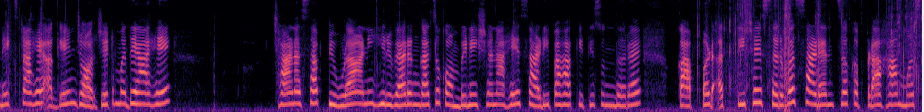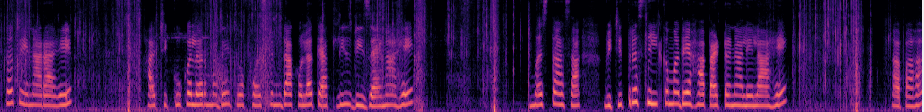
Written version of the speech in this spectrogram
नेक्स्ट आहे अगेन जॉर्जेटमध्ये आहे. छान असा पिवळा आणि हिरव्या रंगाचं कॉम्बिनेशन आहे. साडी पहा किती सुंदर आहे. कापड अतिशय सर्वच साड्यांचं कपडा हा मस्तच येणार आहे. हा चिकू कलरमध्ये जो फर्स्ट मी दाखवला त्यातलीच डिझाईन आहे. मस्त असा विचित्र सिल्कमध्ये हा पॅटर्न आलेला आहे. हा पहा.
